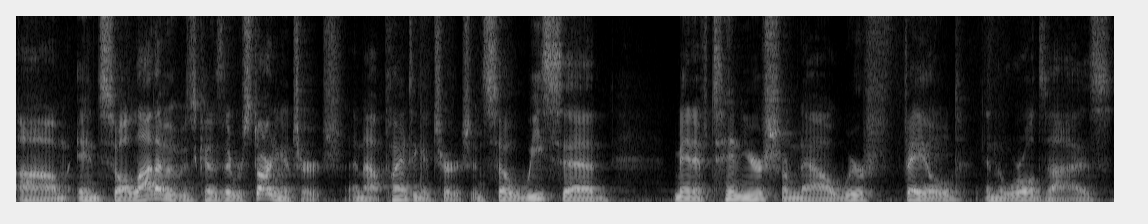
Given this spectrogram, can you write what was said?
Um, and so a lot of it was because they were starting a church and not planting a church. And so we said, man, if 10 years from now we're failed in the world's eyes,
